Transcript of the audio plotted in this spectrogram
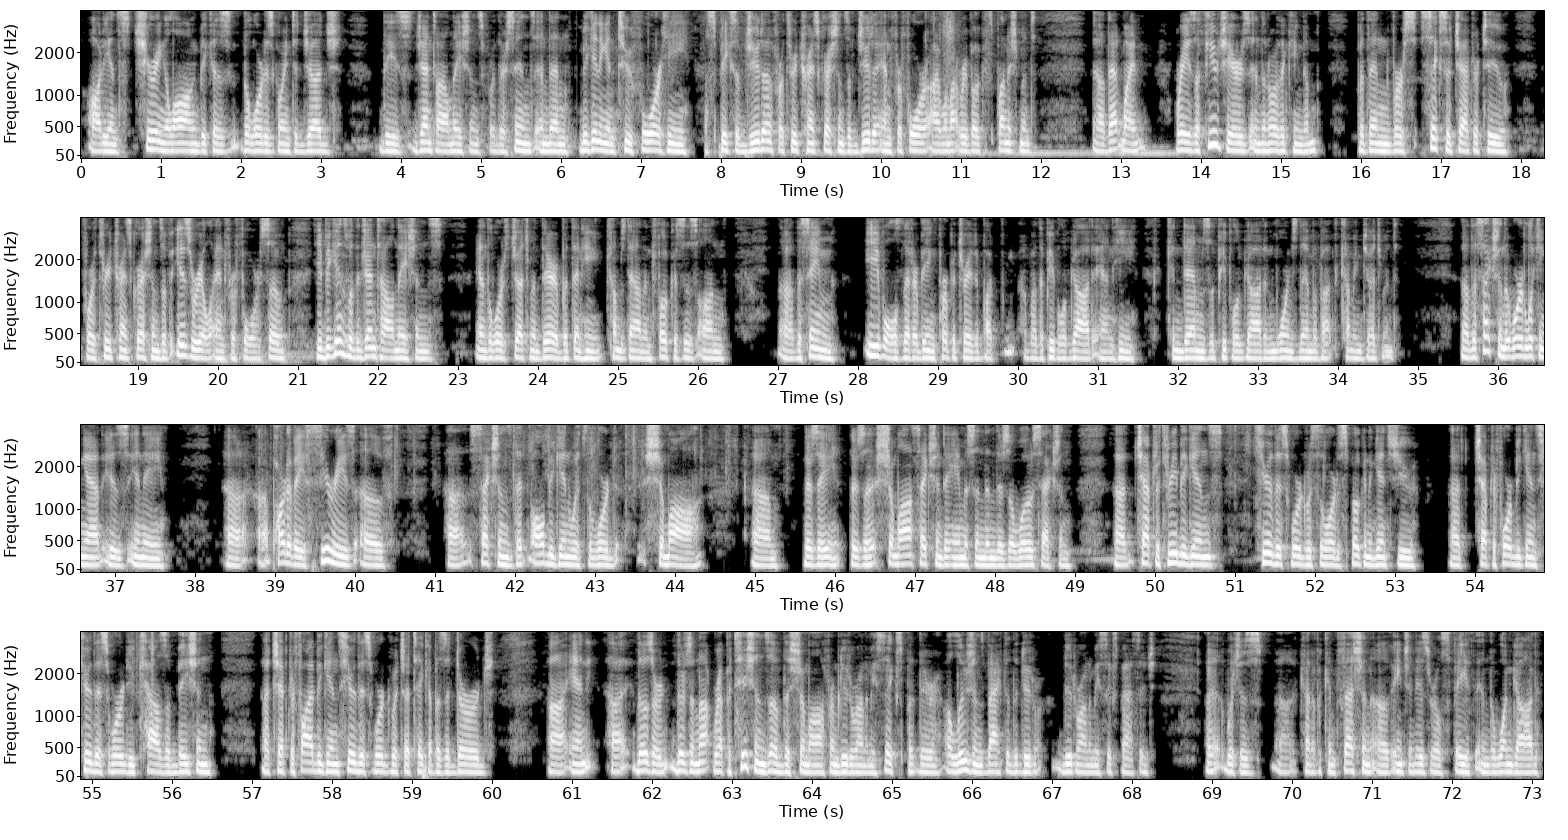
audience cheering along because the Lord is going to judge these Gentile nations for their sins. And then beginning in 2 4, he speaks of Judah for three transgressions of Judah, and for four, I will not revoke its punishment. Uh, that might raise a few cheers in the northern kingdom. But then verse 6 of chapter 2 for three transgressions of Israel and for four. So he begins with the Gentile nations and the Lord's judgment there, but then he comes down and focuses on uh, the same evils that are being perpetrated by, by the people of God, and he condemns the people of God and warns them about the coming judgment. Uh, the section that we're looking at is in a, uh, a part of a series of uh, sections that all begin with the word Shema. Um, there's a there's a Shema section to Amos, and then there's a woe section. Uh, chapter three begins, "Hear this word which the Lord has spoken against you." Uh, chapter four begins, "Hear this word, you cows of Bashan." Uh, chapter five begins, "Hear this word which I take up as a dirge." Uh, and uh, those are those are not repetitions of the Shema from Deuteronomy six, but they're allusions back to the Deuter- Deuteronomy six passage, uh, which is kind of a confession of ancient Israel's faith in the one God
